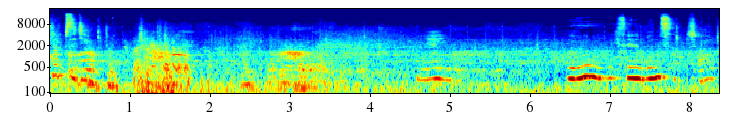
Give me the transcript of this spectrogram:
Schnapp sie dir. Yay. Uh, ich sehe eine Münze. Ich auch.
